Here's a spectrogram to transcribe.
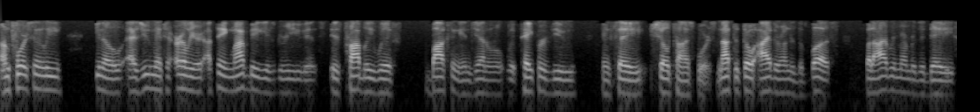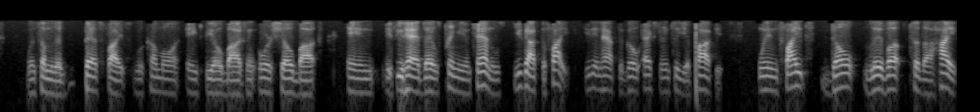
Unfortunately, you know, as you mentioned earlier, I think my biggest grievance is probably with boxing in general, with pay-per-view and say Showtime Sports. Not to throw either under the bus, but I remember the days when some of the best fights would come on HBO Boxing or Showbox, and if you had those premium channels, you got the fight. You didn't have to go extra into your pocket. When fights don't live up to the hype,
